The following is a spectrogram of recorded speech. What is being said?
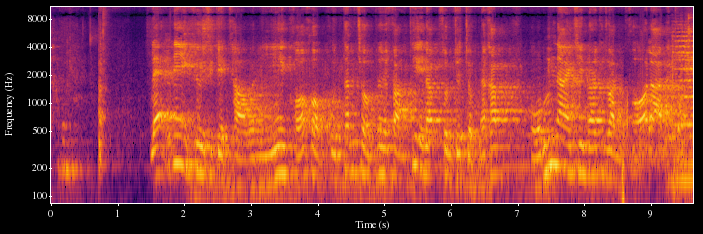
ขอบคุณค่ะ และนี่คือสเก็ตข่าววันนี้ ขอขอบคุณท่านผู้ชมท่านผู้ฟังที่รับชมจนจบนะครับ ผมนายชินรัตน์วันขอลาไปก่อน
